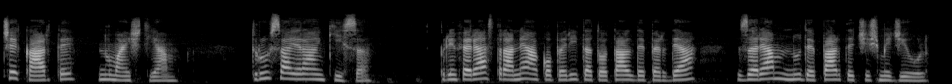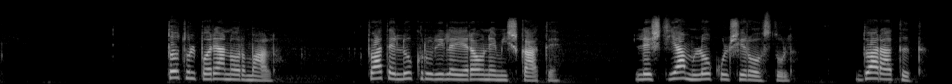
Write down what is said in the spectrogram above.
Ce carte? Nu mai știam. Trusa era închisă. Prin fereastra neacoperită total de perdea, zăream nu departe cișmigiul. Totul părea normal. Toate lucrurile erau nemișcate. Le știam locul și rostul. Doar atât.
